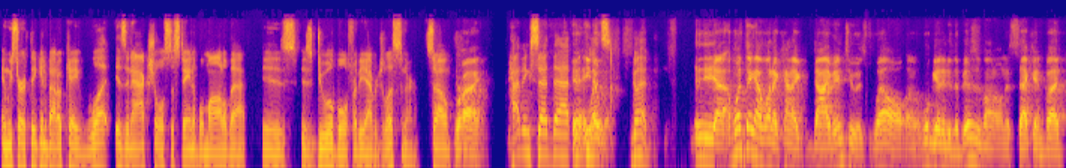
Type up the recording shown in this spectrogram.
and we start thinking about okay what is an actual sustainable model that is is doable for the average listener? So right. having said that you know, go ahead. yeah one thing i want to kind of dive into as well uh, we'll get into the business model in a second but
